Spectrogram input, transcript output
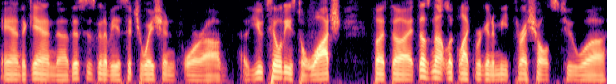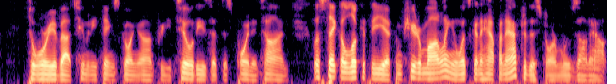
And again, uh, this is going to be a situation for uh, utilities to watch, but it does not look like we're going to meet thresholds to to worry about too many things going on for utilities at this point in time. Let's take a look at the uh, computer modeling and what's going to happen after this storm moves on out.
